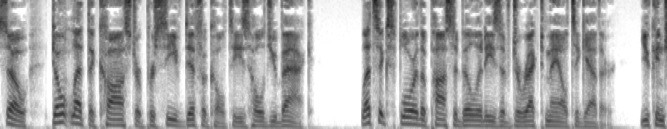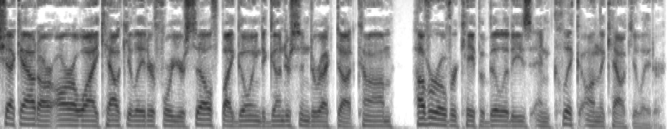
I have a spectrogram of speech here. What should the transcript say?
So, don't let the cost or perceived difficulties hold you back. Let's explore the possibilities of direct mail together. You can check out our ROI calculator for yourself by going to gundersondirect.com, hover over capabilities, and click on the calculator.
